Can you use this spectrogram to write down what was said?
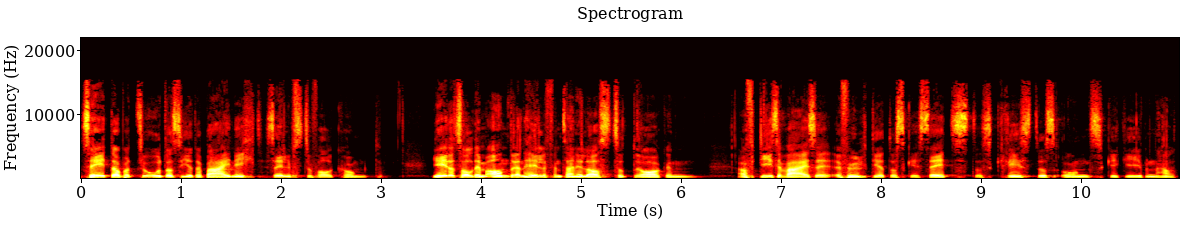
Seht aber zu, dass ihr dabei nicht selbst zu Fall kommt. Jeder soll dem anderen helfen, seine Last zu tragen. Auf diese Weise erfüllt ihr das Gesetz, das Christus uns gegeben hat.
